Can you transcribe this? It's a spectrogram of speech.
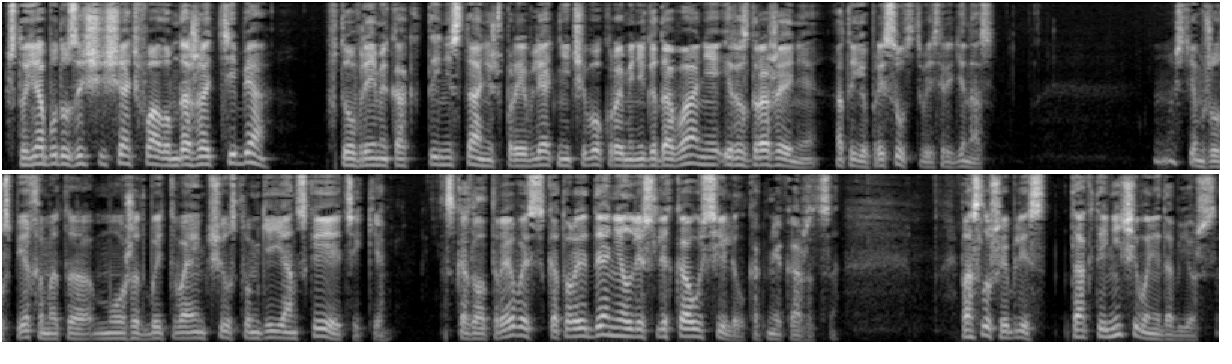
что я буду защищать Фалум даже от тебя, в то время как ты не станешь проявлять ничего, кроме негодования и раздражения от ее присутствия среди нас. Ну, с тем же успехом это может быть твоим чувством гиянской этики, — сказал Тревес, который Дэниел лишь слегка усилил, как мне кажется. — Послушай, Близ, так ты ничего не добьешься.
